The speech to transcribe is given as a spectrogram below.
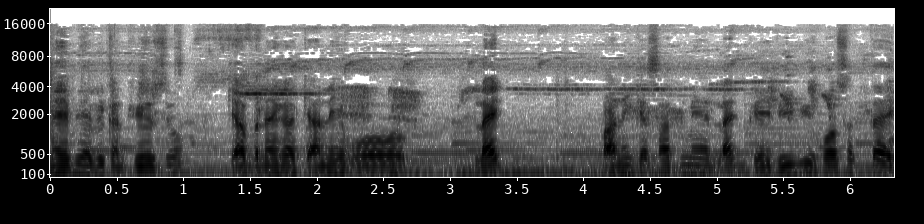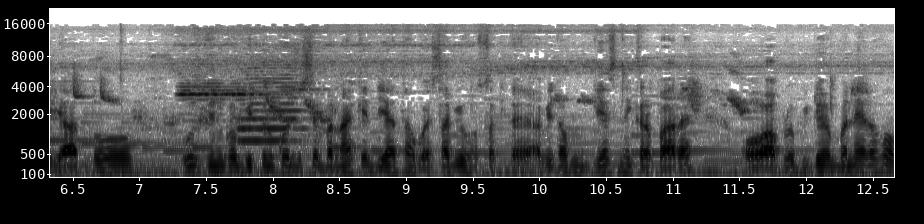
मैं भी अभी कंफ्यूज हूँ, क्या बनेगा, क्या नहीं, वो लाइट पानी के साथ में लाइट ग्रेवी भी हो सकता है, या तो उस दिन को बितुल को जैसे बना के दिया था, वैसा भी हो सकता है। अभी तो हम गेस नहीं कर पा रहे और आप लोग वीडियो में बने रहो,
